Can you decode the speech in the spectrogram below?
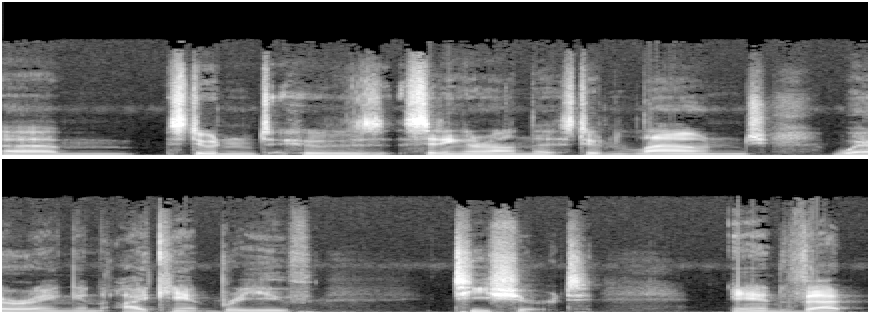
um, student who's sitting around the student lounge wearing an "I Can't Breathe" T-shirt, and that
